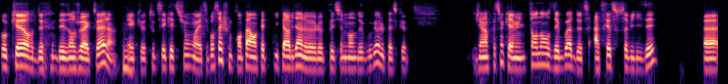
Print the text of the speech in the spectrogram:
au cœur de, des enjeux actuels mm. et que toutes ces questions, c'est pour ça que je comprends pas en fait hyper bien le, le positionnement de Google parce que j'ai l'impression qu'il y a une tendance des boîtes de, à très sociabiliser euh,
